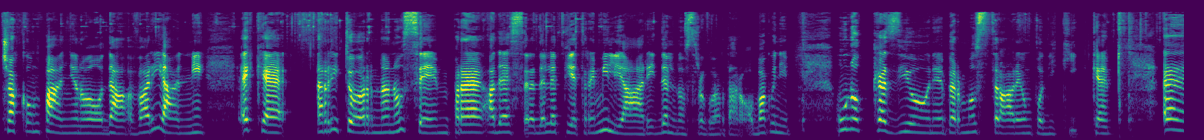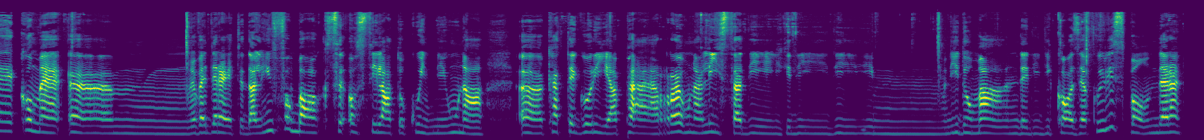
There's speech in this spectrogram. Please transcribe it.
ci accompagnano da vari anni e che ritornano sempre ad essere delle pietre miliari del nostro guardaroba, quindi un'occasione per mostrare un po' di chicche. E come ehm, vedrete dall'info box ho stilato quindi una eh, categoria per una lista di, di, di, mm, di domande, di, cose a cui rispondere,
